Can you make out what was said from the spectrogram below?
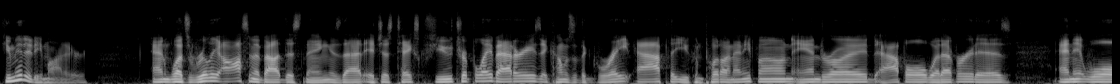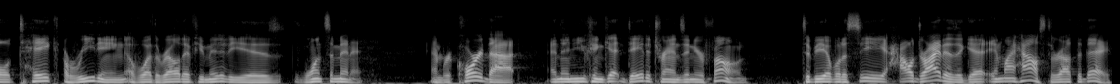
humidity monitor. And what's really awesome about this thing is that it just takes a few AAA batteries. It comes with a great app that you can put on any phone, Android, Apple, whatever it is, and it will take a reading of what the relative humidity is once a minute and record that. And then you can get data trends in your phone to be able to see how dry does it get in my house throughout the day?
